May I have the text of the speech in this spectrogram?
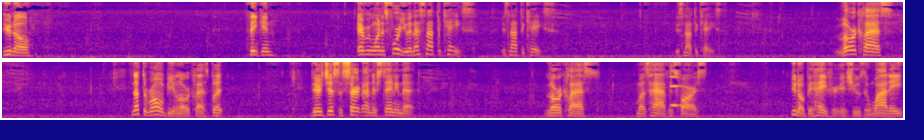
you know, thinking everyone is for you. And that's not the case. It's not the case. It's not the case. Lower class, nothing wrong with being lower class, but there's just a certain understanding that lower class must have as far as, you know, behavior issues and why they,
